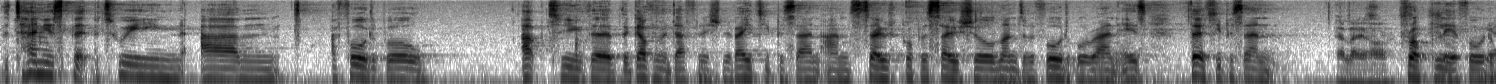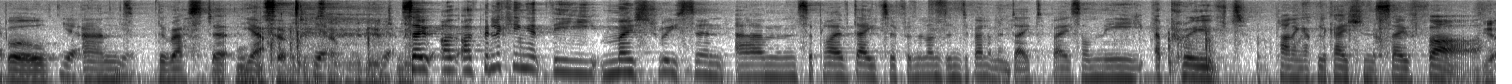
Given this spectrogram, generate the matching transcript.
the tenure split between um, affordable up to the, the government definition of 80% and so proper social London affordable rent is 30% LAR. properly affordable yeah. Yeah. and yeah. the rest are, yeah. yeah. So I've, I've been looking at the most recent um, supply of data from the London Development Database on the approved planning applications so far. Yeah.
